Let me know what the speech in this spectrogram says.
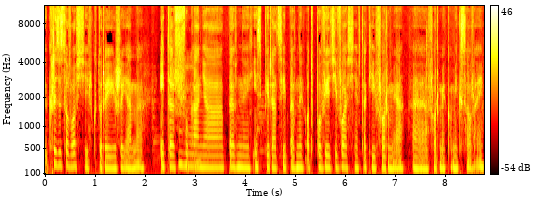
y, kryzysowości, w której żyjemy. I też szukania pewnych inspiracji, pewnych odpowiedzi właśnie w takiej formie, e, formie komiksowej.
